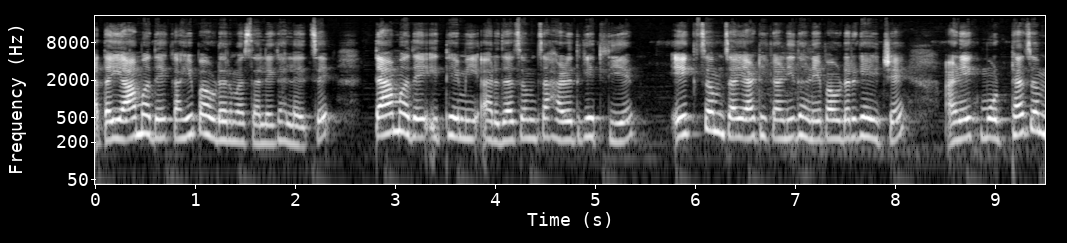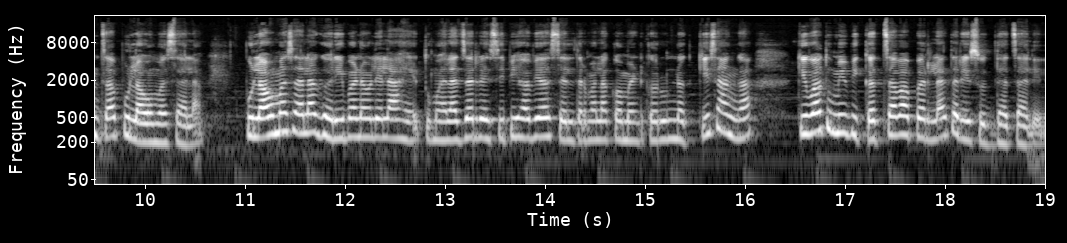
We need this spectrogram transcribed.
आता यामध्ये काही पावडर मसाले घालायचे. त्यामध्ये इथे मी अर्धा चमचा हळद घेतली आहे एक चमचा या ठिकाणी धणे पावडर घ्यायचे आणि एक मोठा चमचा पुलाव मसाला. पुलाव मसाला घरी बनवलेला आहे. तुम्हाला जर रेसिपी हवी असेल तर मला कमेंट करून नक्की सांगा किंवा तुम्ही विकतचा वापरला तरीसुद्धा चालेल.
